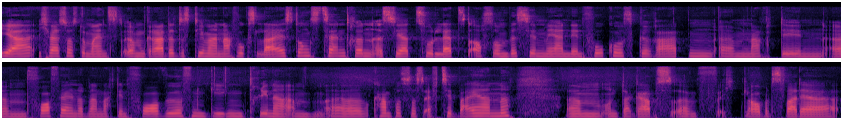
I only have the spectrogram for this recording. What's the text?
Ja, ich weiß, was du meinst. Ähm, Gerade das Thema Nachwuchsleistungszentren ist ja zuletzt auch so ein bisschen mehr in den Fokus geraten ähm, nach den ähm, Vorfällen oder nach den Vorwürfen gegen Trainer am äh, Campus des FC Bayern. Ne? Ähm, und da gab es, äh, ich glaube, das war der,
